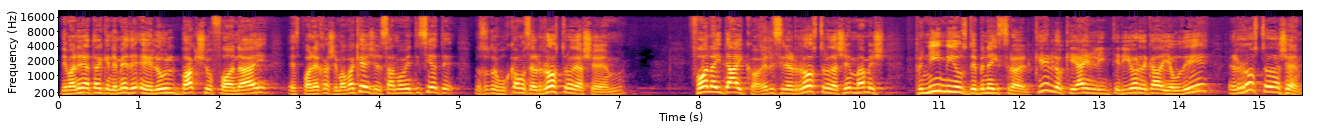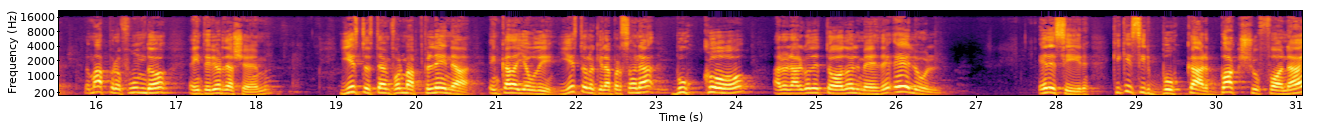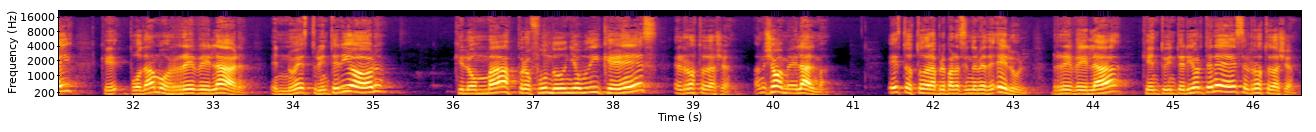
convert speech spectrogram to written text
De manera tal que en el mes de Elul, Bakshu Fonai, es Paneja el Salmo 27, nosotros buscamos el rostro de Hashem, Fonai Daiko, es decir, el rostro de Hashem Mamesh Pnimius de Bnei Israel. ¿Qué es lo que hay en el interior de cada Yehudí? El rostro de Hashem, lo más profundo e interior de Hashem. Y esto está en forma plena en cada Yehudí. Y esto es lo que la persona buscó a lo largo de todo el mes de Elul. Es decir, ¿Qué quiere decir buscar? Bakshufonai, que podamos revelar en nuestro interior que lo más profundo de un Yehudi que es el rostro de Hashem. el alma. Esto es toda la preparación del mes de Elul. Revela que en tu interior tenés el rostro de Hashem.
